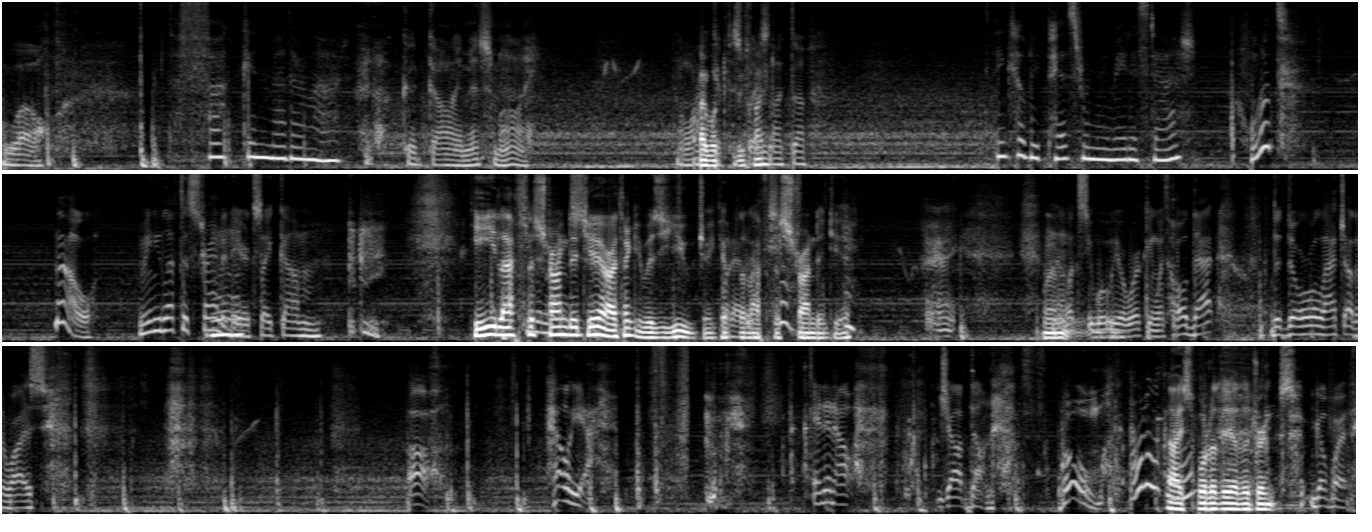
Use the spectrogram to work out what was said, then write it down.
Whoa. The fucking mother load. Good golly, Miss Molly. Why I would kept be this place fine. locked up? Think he'll be pissed when we made a stash? What? No. I mean, he left us stranded Mm. here. It's like, um, He left us Human stranded rights. here. I think it was you, Jacob, that left us stranded here. all right. Mm. Now let's see what we are working with. Hold that. The door will latch otherwise. Oh. Hell yeah. In and out. Job done. Boom. I wanna look Nice. around. What are the other drinks? Go for it.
